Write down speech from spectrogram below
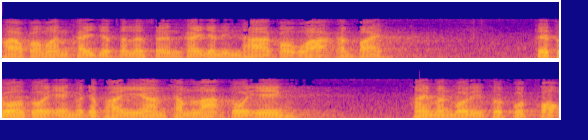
ภาพของมันใครจะสรรเสริญใครจะนินทาก็ว่ากันไป แต่ตัวของตัวเองก็จะพยายามชำระตัวเอง ให้มันบริสุทธิ์พุทธพอง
